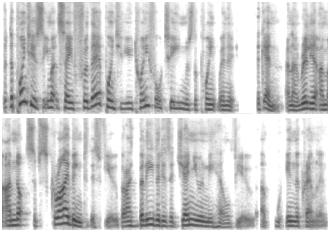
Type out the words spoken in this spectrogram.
But the point is, that you might say, for their point of view, 2014 was the point when it, again, and I really, I'm, I'm not subscribing to this view, but I believe it is a genuinely held view uh, in the Kremlin.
